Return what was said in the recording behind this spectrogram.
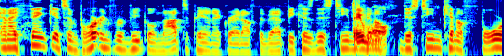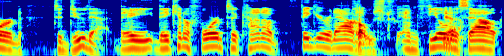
And I think it's important for people not to panic right off the bat because this team They can will. this team can afford to do that. They they can afford to kind of figure it out and, and feel Yeah. this out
